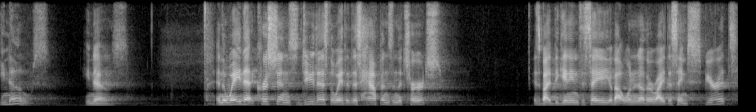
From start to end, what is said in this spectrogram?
He knows. He knows. And the way that Christians do this, the way that this happens in the church, is by beginning to say about one another, right, the same spirit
